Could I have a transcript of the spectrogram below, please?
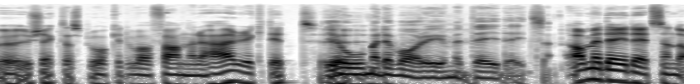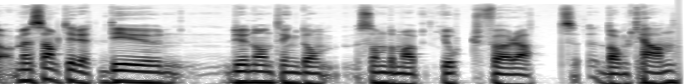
eh, ursäkta språket, vad fan är det här riktigt? Jo, men det var det ju med Daydatesen. Ja, med Daydatesen då. Men samtidigt, det är ju det är någonting de, som de har gjort för att de kan.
